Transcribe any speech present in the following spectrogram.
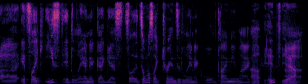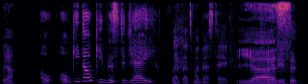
Uh, it's like East Atlantic, I guess. So it's almost like transatlantic, old timey. Like, Oh, in- yeah, yeah, oh, okie dokie, Mister J. That, that's my best take. That's pretty yes. decent.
